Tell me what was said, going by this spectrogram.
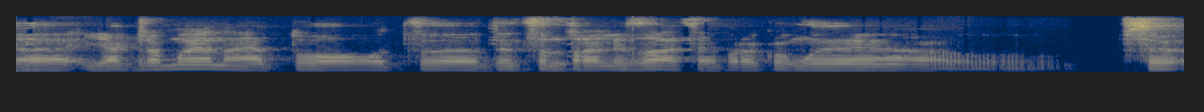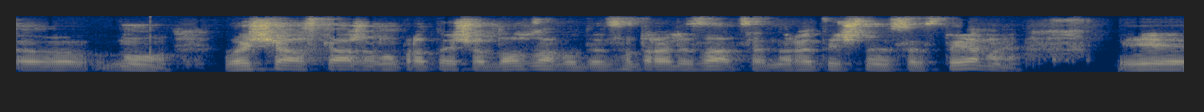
Е, Як для мене, то от е, децентралізація, про яку ми все ну весь час кажемо про те, що должна бути децентралізація енергетичної системи, і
